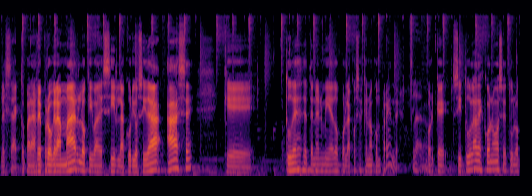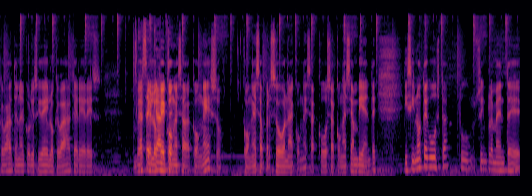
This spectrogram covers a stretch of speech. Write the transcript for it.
Exacto, para reprogramar lo que iba a decir. La curiosidad hace que tú dejes de tener miedo por las cosas que no comprendes. Claro. Porque si tú la desconoces, tú lo que vas a tener curiosidad y lo que vas a querer es ver qué es lo que con esa, con eso, con esa persona, con esa cosa, con ese ambiente. Y si no te gusta, tú simplemente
